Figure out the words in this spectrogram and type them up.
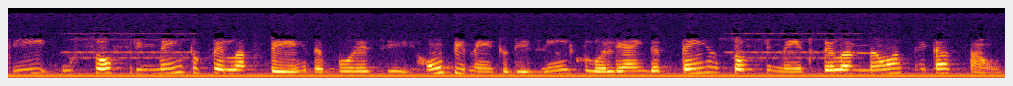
de o sofrimento pela perda, por esse rompimento de vínculo, ele ainda tem o sofrimento pela não aceitação.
